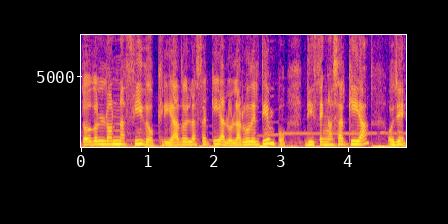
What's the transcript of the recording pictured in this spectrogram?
todos los nacidos, criados en la sarquía a lo largo del tiempo dicen asarquía, oye,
